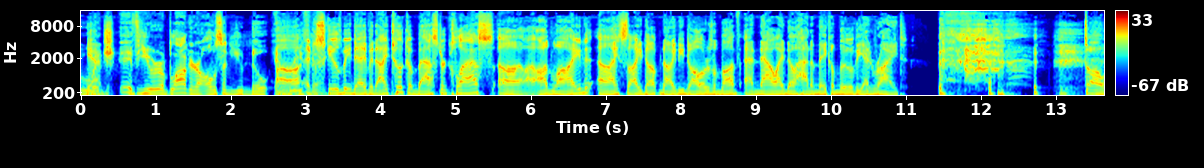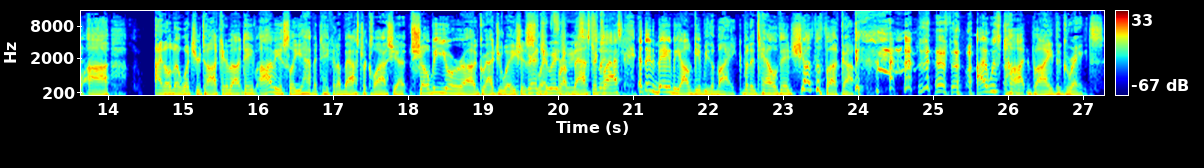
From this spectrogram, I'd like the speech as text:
Yeah. Which, if you're a blogger, all of a sudden you know Uh, everything. excuse me, David. I took a master class uh, online. Uh, I signed up ninety dollars a month, and now I know how to make a movie and write. so uh, I don't know what you're talking about, Dave. Obviously, you haven't taken a master class yet. Show me your uh, graduation, slip Graduation from master slip? class, and then maybe I'll give you the mic. But until then, shut the fuck up. I was taught by the greats.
